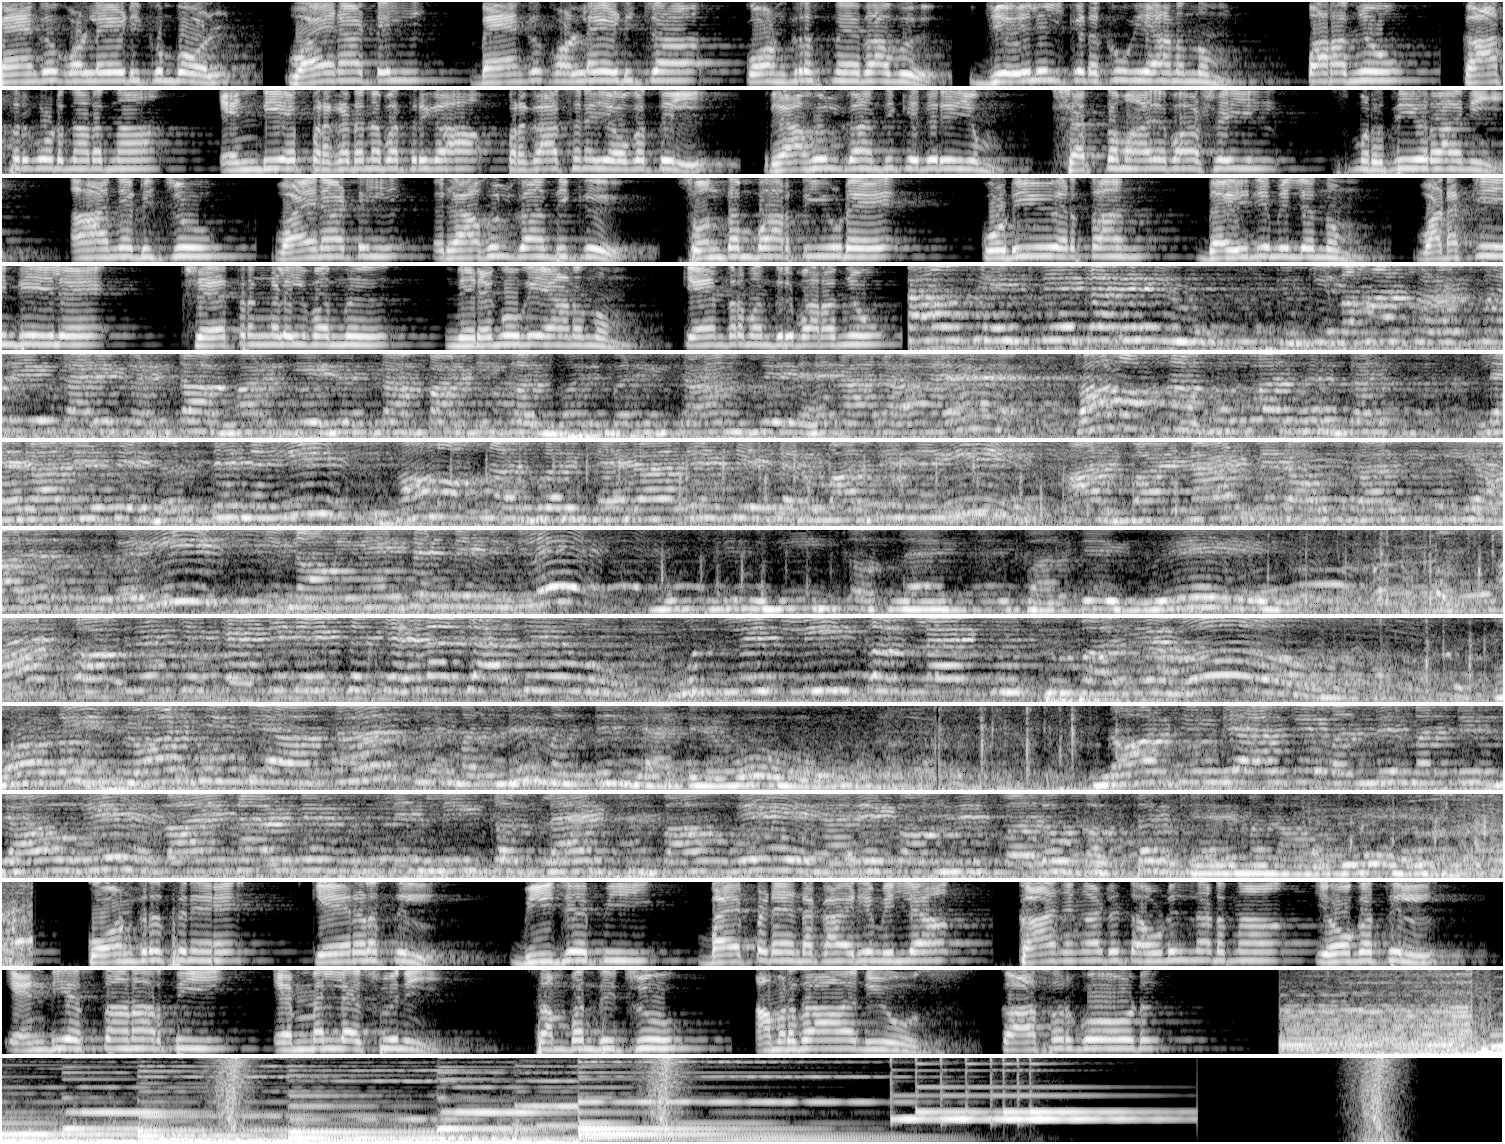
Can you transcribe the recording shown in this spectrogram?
ബാങ്ക് കൊള്ളയടിക്കുമ്പോൾ വയനാട്ടിൽ ബാങ്ക് കൊള്ളയടിച്ച കോൺഗ്രസ് നേതാവ് ജയിലിൽ കിടക്കുകയാണെന്നും പറഞ്ഞു. കാസർഗോഡ് നടന്ന എൻ ഡി എ പ്രകടന പത്രിക പ്രകാശന യോഗത്തിൽ രാഹുൽ ഗാന്ധിക്കെതിരെയും ശക്തമായ ഭാഷയിൽ സ്മൃതി ഇറാനി ആഞ്ഞടിച്ചു വയനാട്ടിൽ രാഹുൽ ഗാന്ധിക്ക് സ്വന്തം പാർട്ടിയുടെ കൊടിയുയർത്താൻ ധൈര്യമില്ലെന്നും വടക്കേ ഇന്ത്യയിലെ ക്ഷേത്രങ്ങളിൽ വന്ന് നിരങ്ങുകയാണെന്നും കേന്ദ്രമന്ത്രി പറഞ്ഞു गांव से इसलिए कर रही हूँ क्योंकि वहाँ सड़क पर एक कार्यकर्ता भारतीय जनता पार्टी का ध्वज बड़ी शान से लहरा रहा लहराने से डरते नहीं, हम अपना ध्वज लहराने से शर्माते नहीं। आज वायनाड में राहुल गांधी की हालत हो गई कि नॉमिनेशन में निकले, मुस्लिम लीग का फ्लैग छुपाते हुए। आज कांग्रेस के कैंडिडेट से कहना चाहती हूँ, मुस्लिम लीग का फ्लैग क्यों छुपाते हो? और नॉर्थ इंडिया आकर फिर मंदिर मंदिर जाते हो। नॉर्थ इंडिया के मंदिर मंदिर जाओगे वायनाड में मुस्लिम लीग का फ्लैग छुपाओगे अरे कांग्रेस वालों कब तक खैर मनाओगे കോൺഗ്രസിനെ കേരളത്തിൽ ബി ജെ പി ഭയപ്പെടേണ്ട കാര്യമില്ല കാഞ്ഞങ്ങാട് ടൗണിൽ നടന്ന യോഗത്തിൽ എൻ ഡി എ സ്ഥാനാർത്ഥി എം എൽ അശ്വിനി സംബന്ധിച്ചു അമൃത ന്യൂസ് കാസർഗോഡ്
